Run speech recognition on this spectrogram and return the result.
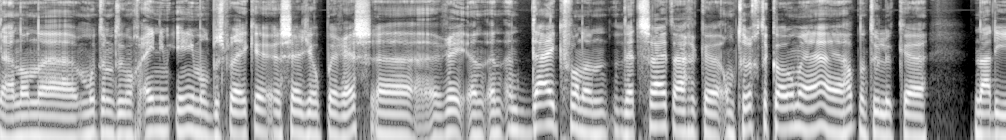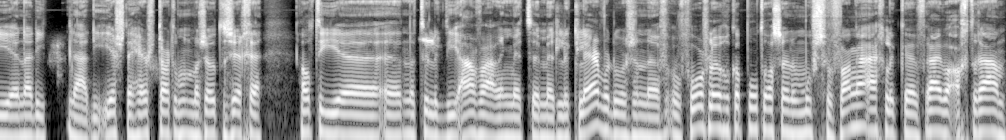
Ja, en dan uh, moeten natuurlijk nog één, iemand bespreken, Sergio Perez. een, een, een, dijk van een wedstrijd eigenlijk om terug te komen. Hè. Hij had natuurlijk na die, na, die, na die eerste herstart, om het maar zo te zeggen, had hij natuurlijk die aanvaring met, met Leclerc, waardoor zijn voorvleugel kapot was en hem moest vervangen. Eigenlijk vrijwel achteraan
